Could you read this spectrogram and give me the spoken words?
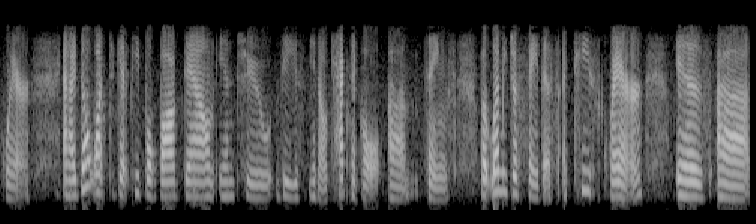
square. And I don't want to get people bogged down into these, you know, technical um, things. But let me just say this: a T square is uh,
